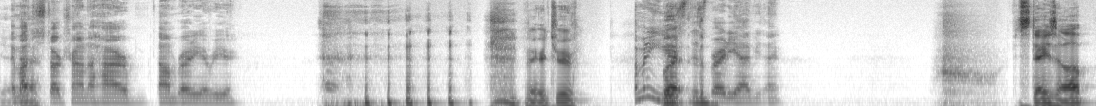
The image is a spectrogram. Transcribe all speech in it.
Yeah. They might just start trying to hire Tom Brady every year. Very true. How many years But does the- Brady have? You think? If it stays up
